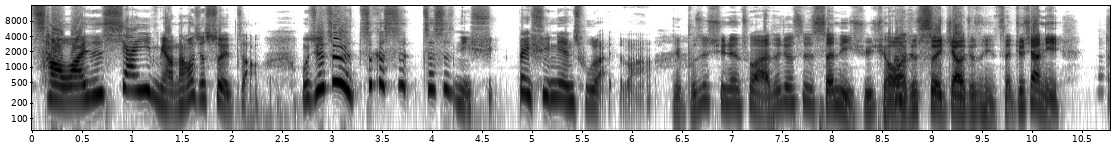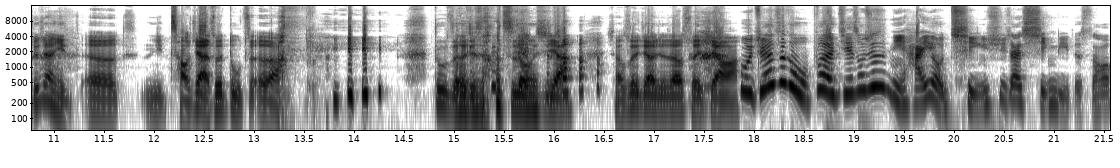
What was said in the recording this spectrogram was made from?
吵完是下一秒，然后就睡着？我觉得这个这个是这是你训被训练出来的吧？也不是训练出来，这就是生理需求啊！就睡觉就是你生，就像你就像你呃，你吵架也是会肚子饿啊，肚子饿就是要吃东西啊，想睡觉就是要睡觉啊。我觉得这个我不能接受，就是你还有情绪在心里的时候，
